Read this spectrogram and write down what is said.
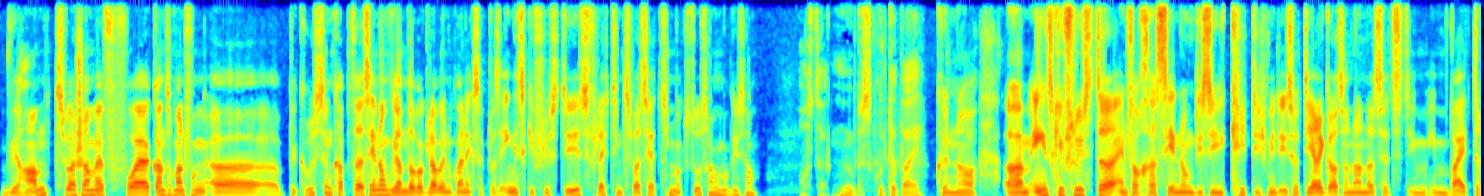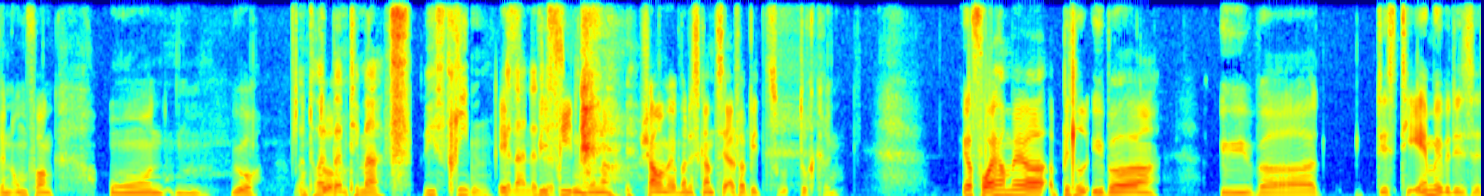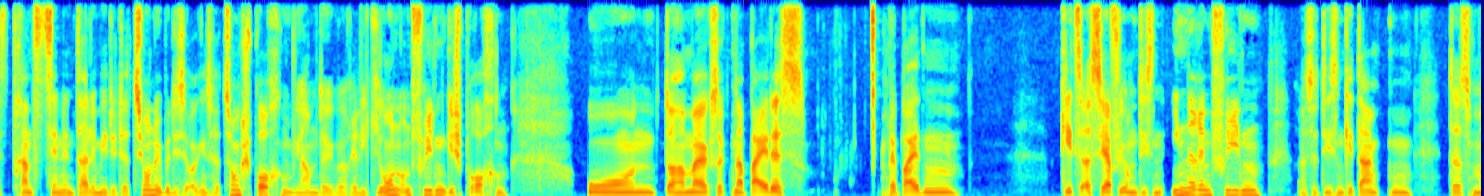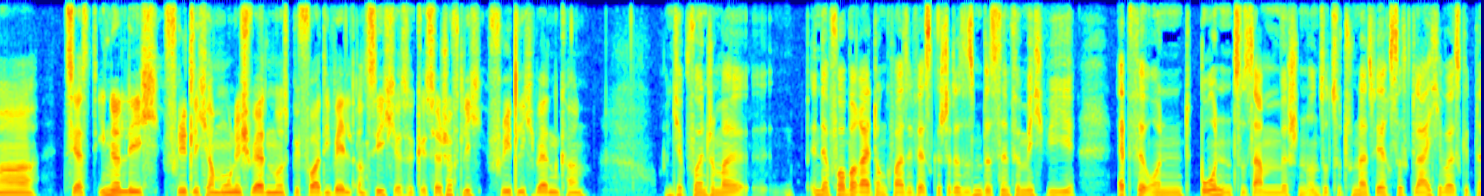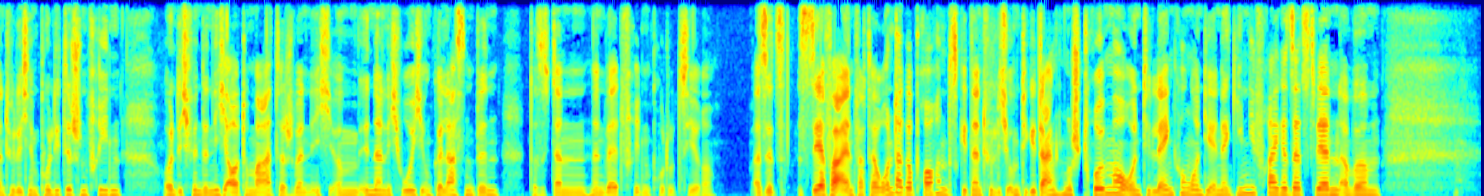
wir haben zwar schon mal vorher ganz am Anfang äh, eine Begrüßung gehabt der Sendung, wir haben aber glaube ich noch gar nicht gesagt, was Engelsgeflüster ist. Vielleicht in zwei Sätzen, magst du sagen, mag ich sagen? Auch sagen, du bist gut dabei. Genau. Ähm, Engelsgeflüster, einfach eine Sendung, die sich kritisch mit Esoterik auseinandersetzt im, im weiteren Umfang. Und mm, ja. Und heute beim Thema F wie Frieden F gelandet wie ist. Frieden, genau. Schauen wir mal, ob wir das ganze Alphabet durchkriegen. Ja, vorher haben wir ja ein bisschen über über das TM, über diese transzendentale Meditation, über diese Organisation gesprochen. Wir haben da über Religion und Frieden gesprochen. Und da haben wir ja gesagt, na beides, bei beiden geht es auch sehr viel um diesen inneren Frieden, also diesen Gedanken, dass man zuerst innerlich friedlich harmonisch werden muss, bevor die Welt an sich, also gesellschaftlich friedlich werden kann. Und ich habe vorhin schon mal in der Vorbereitung quasi festgestellt, das ist ein bisschen für mich wie Äpfel und Bohnen zusammenmischen und so zu tun, als wäre es das Gleiche, weil es gibt natürlich einen politischen Frieden und ich finde nicht automatisch, wenn ich ähm, innerlich ruhig und gelassen bin, dass ich dann einen Weltfrieden produziere. Also jetzt sehr vereinfacht heruntergebrochen. Es geht natürlich um die Gedankenströme und die Lenkung und die Energien, die freigesetzt werden, aber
